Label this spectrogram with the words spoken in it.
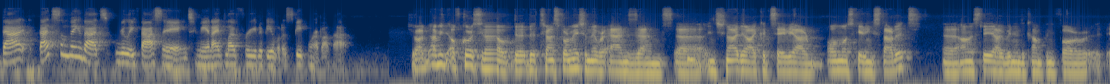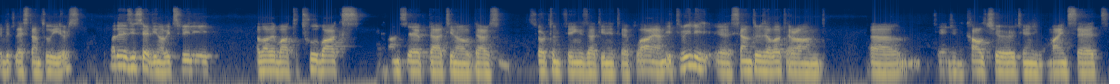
That that's something that's really fascinating to me, and I'd love for you to be able to speak more about that. Sure. I mean, of course, you know, the, the transformation never ends. And uh, in Schneider, I could say we are almost getting started. Uh, honestly, I've been in the company for a bit less than two years. But as you said, you know, it's really a lot about the toolbox concept that, you know, there's certain things that you need to apply. And it really uh, centers a lot around um, changing culture, changing mindset.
